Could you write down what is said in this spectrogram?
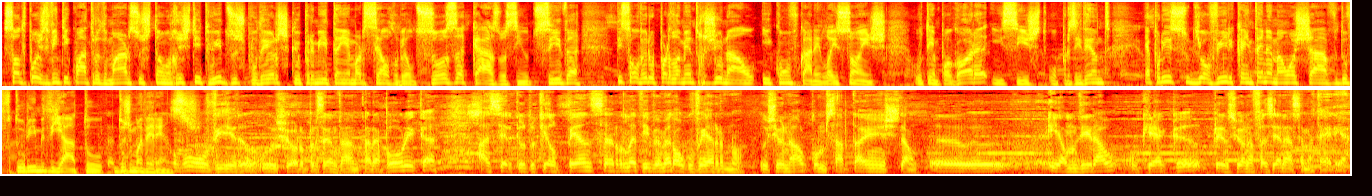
só depois de 24 de março estão restituídos os poderes que permitem a Marcelo Rebelo de Sousa, caso assim o decida, dissolver o Parlamento Regional e convocar eleições. O tempo agora, insiste o Presidente, é por isso de ouvir quem tem na mão a chave do futuro imediato dos madeirenses. Vou ouvir o Sr. Representante da República acerca do que ele pensa relativamente ao Governo Regional, como sabe, está em gestão. Uh, ele me dirá o que é que tenciona fazer nessa matéria.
